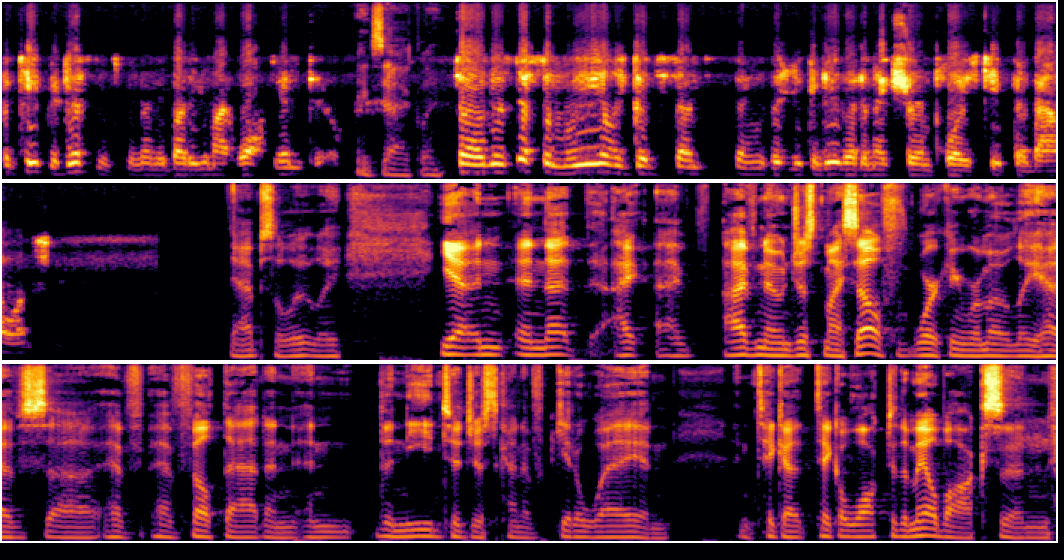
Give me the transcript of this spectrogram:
but keep your distance from anybody you might walk into. Exactly. So there's just some really good sense things that you can do there to make sure employees keep their balance. Absolutely. Yeah, and and that I I've I've known just myself working remotely has uh, have have felt that and and the need to just kind of get away and and take a take a walk to the mailbox and,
